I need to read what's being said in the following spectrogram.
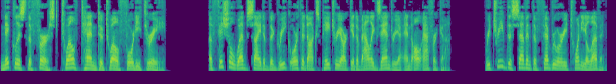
Nicholas I 1210 1243 Official website of the Greek Orthodox Patriarchate of Alexandria and All Africa. Retrieved 7 February 2011.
